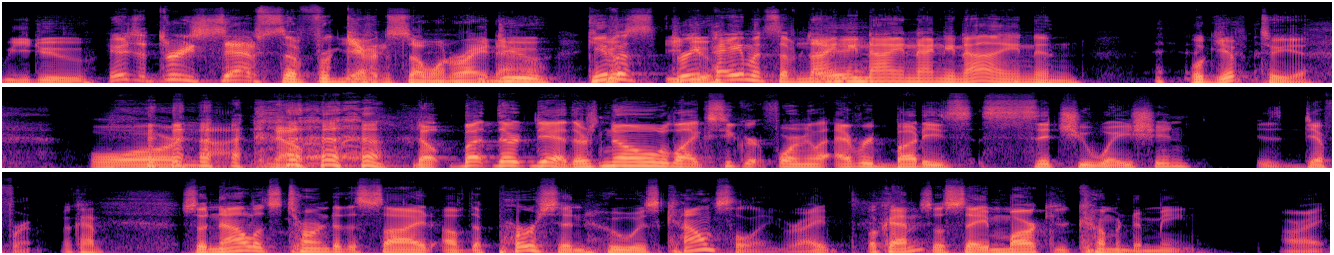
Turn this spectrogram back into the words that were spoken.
you do Here's the three steps of forgiving Yeah. someone right You now. do- Give you- us three do. payments of ninety nine ninety nine, and we'll give it to you. or not. No, no. But there, yeah, there's no like secret formula. Everybody's situation is different. Okay. So now let's turn to the side of the person who is counseling, right? Okay. So say, Mark, you're coming to me. All right.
